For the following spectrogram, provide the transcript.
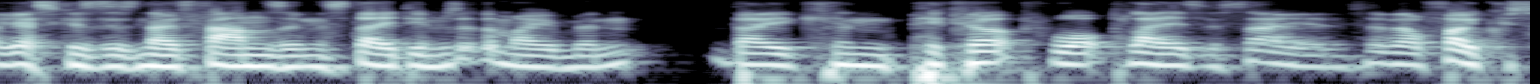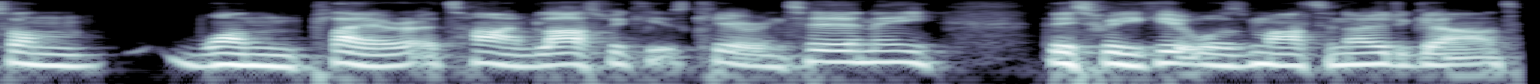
I guess because there's no fans in the stadiums at the moment, they can pick up what players are saying. So they'll focus on one player at a time. Last week it was Kieran Tierney. This week it was Martin Odegaard.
